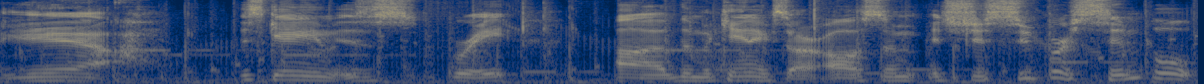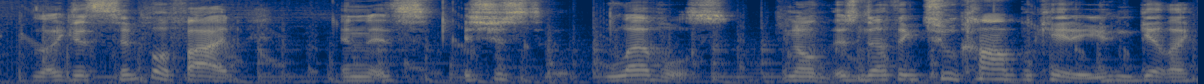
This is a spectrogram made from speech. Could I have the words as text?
Yeah. This game is great. Uh, the mechanics are awesome. It's just super simple. Like it's simplified, and it's it's just levels. You know, there's nothing too complicated. You can get like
